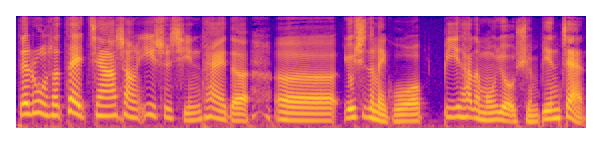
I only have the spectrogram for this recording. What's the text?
但如果说再加上意识形态的，呃，尤其是美国逼他的盟友选边站，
